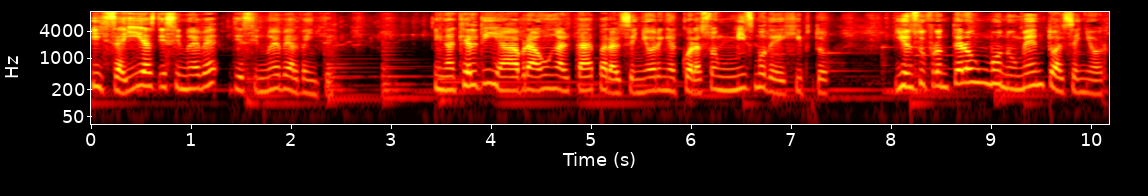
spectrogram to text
Isaías 19, 19 al 20. En aquel día habrá un altar para el Señor en el corazón mismo de Egipto, y en su frontera un monumento al Señor.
